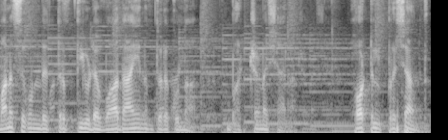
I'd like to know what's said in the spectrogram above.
മനസ്സുകൊണ്ട് തൃപ്തിയുടെ വാതായനം തുറക്കുന്ന ഭക്ഷണശാല. ഹോട്ടൽ പ്രശാന്ത്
